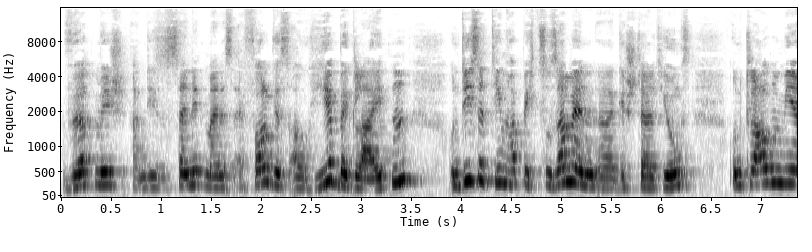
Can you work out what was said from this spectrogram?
wird mich an dieses Zenit meines Erfolges auch hier begleiten. Und dieses Team habe ich zusammengestellt, Jungs. Und glauben mir,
